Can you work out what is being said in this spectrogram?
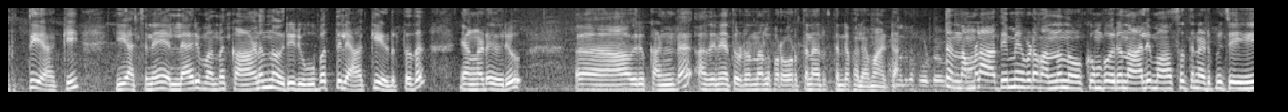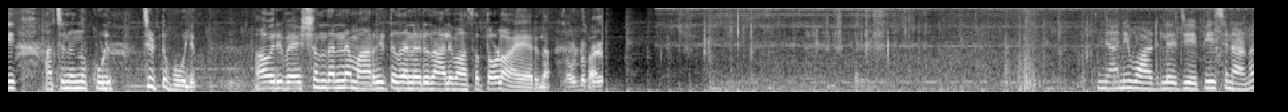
വൃത്തിയാക്കി ഈ അച്ഛനെ എല്ലാവരും വന്ന് കാണുന്ന ഒരു രൂപത്തിലാക്കി എടുത്തത് ഞങ്ങളുടെ ഒരു ആ ഒരു കണ്ട് അതിനെ തുടർന്നുള്ള പ്രവർത്തനത്തിന്റെ ഫലമായിട്ടാണ് നമ്മൾ ആദ്യമേ ഇവിടെ വന്ന് നോക്കുമ്പോൾ ഒരു നാല് മാസത്തിനടുപ്പിച്ച് ഈ അച്ഛനൊന്ന് കുളിച്ചിട്ട് പോലും ആ ഒരു വേഷം തന്നെ മാറിയിട്ട് തന്നെ ഒരു നാല് മാസത്തോളം ആയിരുന്നു ഞാൻ ഈ വാർഡിലെ ജെ പി എസിനാണ്.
